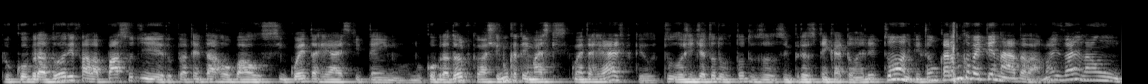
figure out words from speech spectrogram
pro cobrador e fala, passa o dinheiro para tentar roubar os 50 reais que tem no, no, cobrador, porque eu acho que nunca tem mais que 50 reais, porque hoje em dia todo, todas as empresas têm cartão eletrônico, então o cara nunca vai ter nada lá, mas vai lá um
